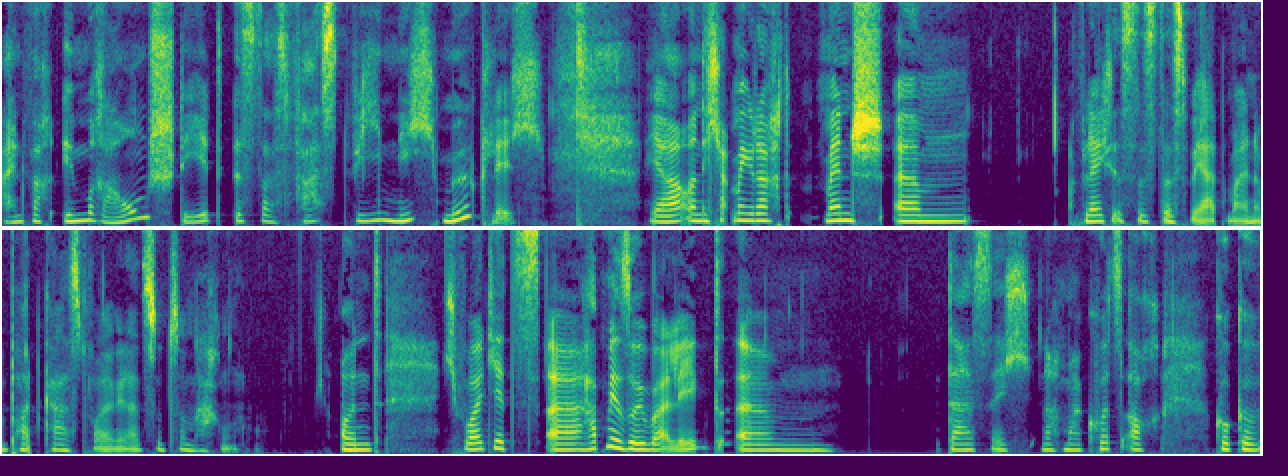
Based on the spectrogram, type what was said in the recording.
einfach im Raum steht, ist das fast wie nicht möglich. Ja, und ich habe mir gedacht, Mensch, ähm, vielleicht ist es das wert, mal eine Podcast-Folge dazu zu machen. Und ich wollte jetzt, äh, habe mir so überlegt, ähm, dass ich nochmal kurz auch gucke,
